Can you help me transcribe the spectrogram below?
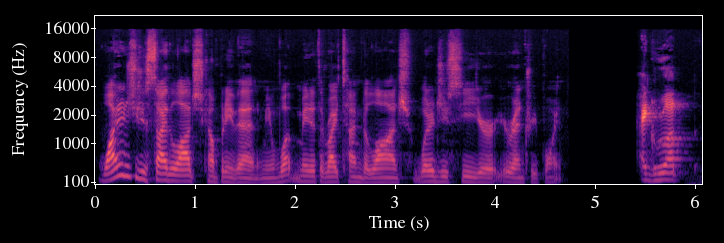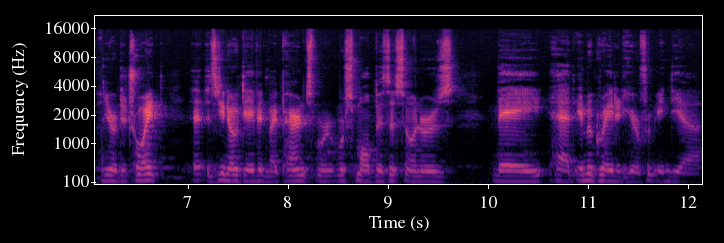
Why did you decide to launch the company then? I mean, what made it the right time to launch? What did you see your, your entry point? I grew up near Detroit. As you know, David, my parents were, were small business owners. They had immigrated here from India.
